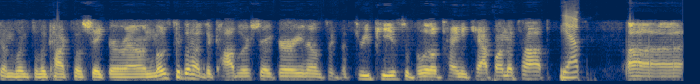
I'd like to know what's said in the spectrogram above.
semblance of a cocktail shaker around. Most people have the cobbler shaker. You know, it's like the three piece with the little tiny cap on the top. yep. Uh,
